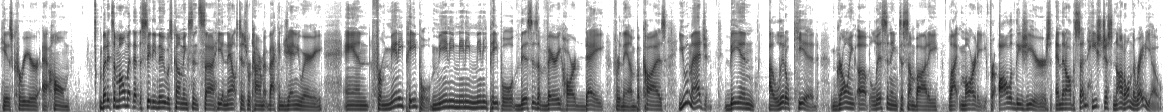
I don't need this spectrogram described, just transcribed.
his career at home. But it's a moment that the city knew was coming since uh, he announced his retirement back in January. And for many people, many, many, many people, this is a very hard day for them because you imagine being a little kid growing up listening to somebody like Marty for all of these years, and then all of a sudden he's just not on the radio.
